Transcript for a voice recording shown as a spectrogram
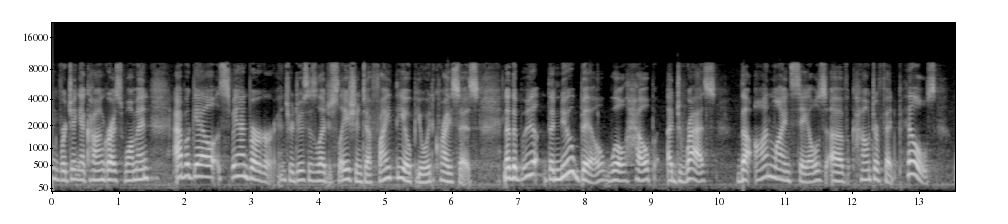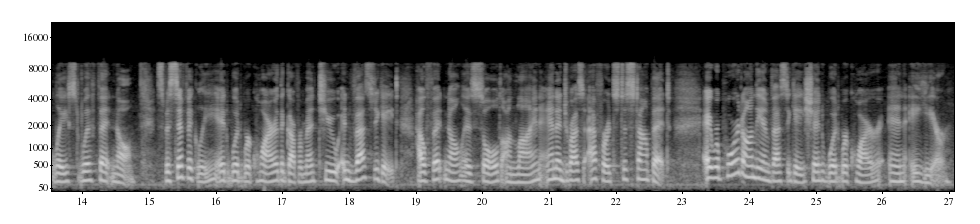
Virginia Congresswoman Abigail Spanberger introduces legislation to fight the opioid crisis. Now, the, the new bill will help address the online sales of counterfeit pills laced with fentanyl. Specifically, it would require the government to investigate how fentanyl is sold online and address efforts to stop it. A report on the investigation would require in a year.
